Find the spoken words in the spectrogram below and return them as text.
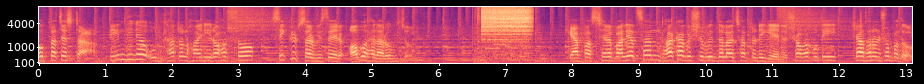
হত্যা চেষ্টা। তিন দিনে উদ্ঘাটন হয়নি রহস্য, সিক্রেট সার্ভিসের অবহেলার অভিযোগ। ক্যাম্পাস ছেড়ে পালিয়েছেন ঢাকা বিশ্ববিদ্যালয় ছাত্রলীগের সভাপতি, সাধারণ সম্পাদক,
